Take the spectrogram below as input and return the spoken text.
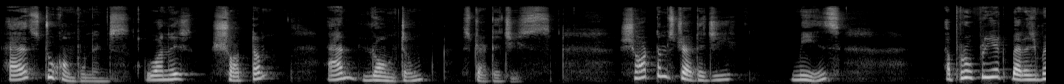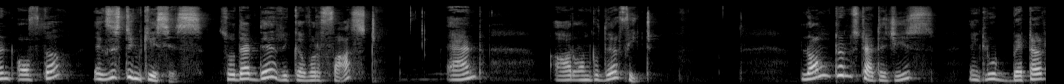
has two components. One is short term and long term strategies. Short term strategy means appropriate management of the existing cases so that they recover fast and are onto their feet. Long term strategies include better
